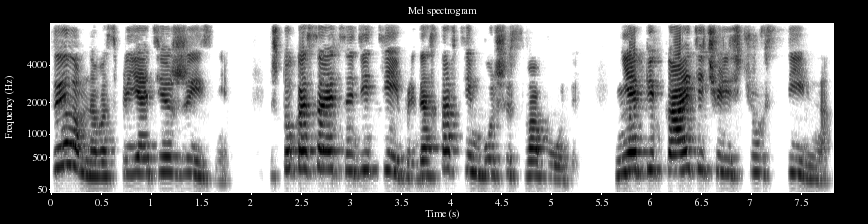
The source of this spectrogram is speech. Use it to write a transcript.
целом на восприятие жизни. Что касается детей, предоставьте им больше свободы. Не опекайте чересчур сильно.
